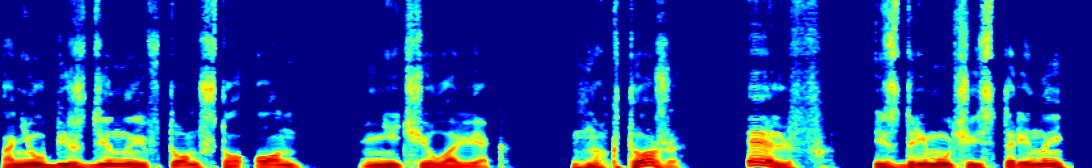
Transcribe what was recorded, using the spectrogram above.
они убеждены в том, что он не человек. Но кто же? Эльф из дремучей старины,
